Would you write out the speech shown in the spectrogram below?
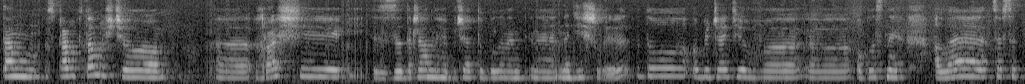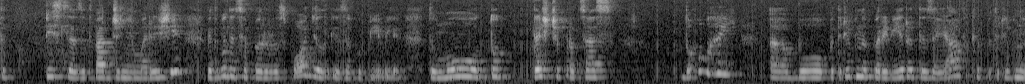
Там справа в тому, що гроші з державного бюджету були не- надійшли до бюджетів е, обласних, але це все після затвердження мережі відбудеться перерозподіл і закупівлі. Тому тут дещо процес довгий. Е, Бо потрібно перевірити заявки, потрібно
